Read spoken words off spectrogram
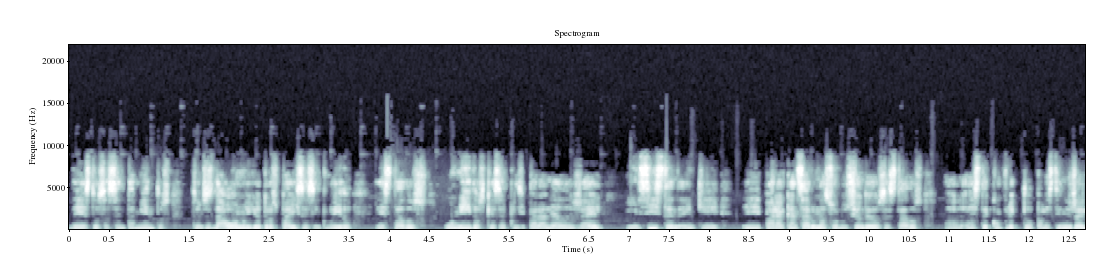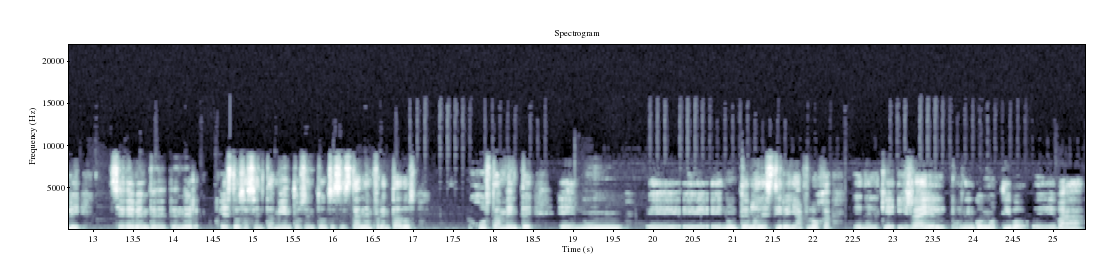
de estos asentamientos. Entonces la ONU y otros países, incluido Estados Unidos, que es el principal aliado de Israel, insisten en que eh, para alcanzar una solución de dos estados a, este conflicto palestino-israelí se deben de detener estos asentamientos. Entonces están enfrentados justamente en un, eh, eh, en un tema de estira y afloja en el que Israel por ningún motivo va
